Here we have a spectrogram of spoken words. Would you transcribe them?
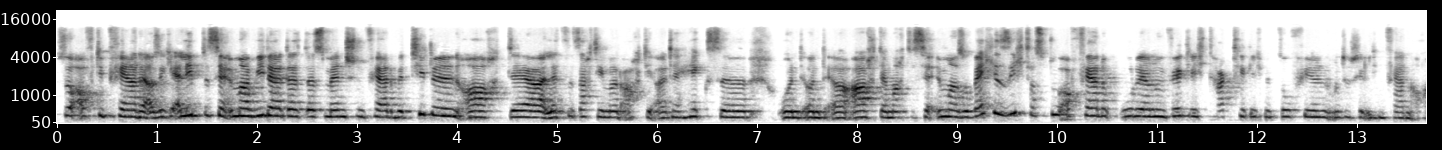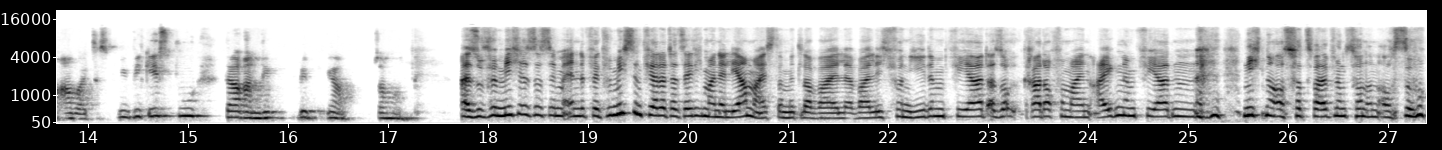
so auf die Pferde? Also ich erlebe das ja immer wieder, dass, dass Menschen Pferde betiteln. Ach, der, letztens sagt jemand, ach, die alte Hexe und, und äh, ach, der macht es ja immer so. Welche Sicht hast du auf Pferde, wo du ja nun wirklich tagtäglich mit so vielen unterschiedlichen Pferden auch arbeitest? Wie, wie gehst du daran? Wie, wie, ja, sag mal. Also für mich ist es im Endeffekt, für mich sind Pferde tatsächlich meine Lehrmeister mittlerweile, weil ich von jedem Pferd, also gerade auch von meinen eigenen Pferden, nicht nur aus Verzweiflung, sondern auch so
